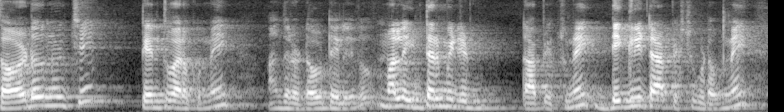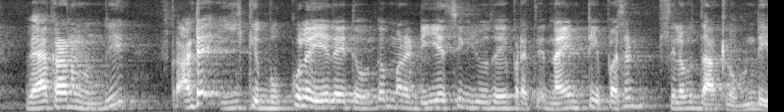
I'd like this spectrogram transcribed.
థర్డ్ నుంచి టెన్త్ వరకు ఉన్నాయి. అందులో డౌటే లేదు. మళ్ళీ ఇంటర్మీడియట్ టాపిక్స్ ఉన్నాయి. డిగ్రీ టాపిక్స్ కూడా ఉన్నాయి. వ్యాకరణం ఉంది. అంటే ఈ బుక్లో ఏదైతే ఉందో మన డిఎస్సికి యూజ్ అయ్యే ప్రతి నైంటీ పర్సెంట్ సిలబస్ దాంట్లో ఉంది.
